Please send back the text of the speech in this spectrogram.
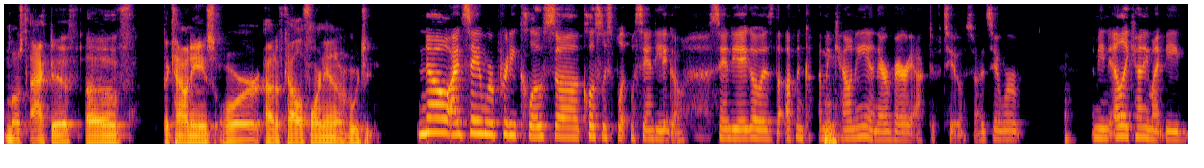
most active of the counties, or out of California, or who would you? No, I'd say we're pretty close, uh, closely split with San Diego. San Diego is the up and coming mm. county, and they're very active too. So I'd say we're, I mean, LA County might be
